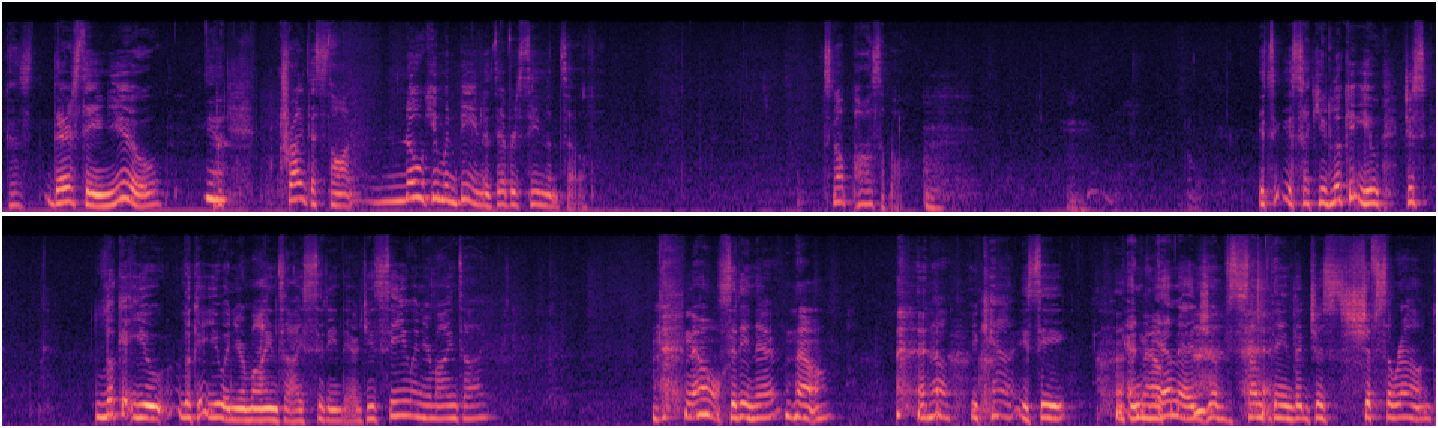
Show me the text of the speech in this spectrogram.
because they're seeing you. Yeah. Try this thought. No human being has ever seen themselves. It's not possible. It's, it's like you look at you, just look at you, look at you in your mind's eye sitting there. Do you see you in your mind's eye? No. Sitting there? No. No, you can't. You see an No. image of something that just shifts around.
